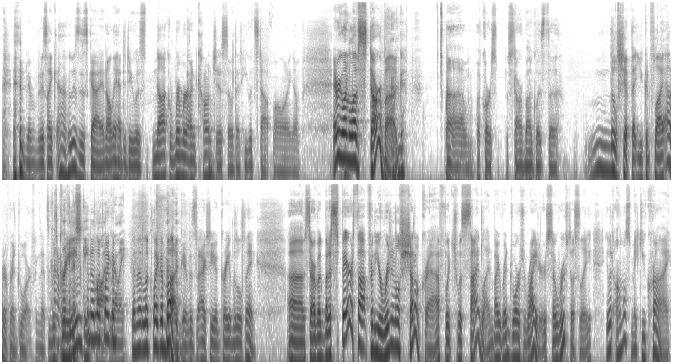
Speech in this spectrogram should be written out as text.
and everybody's like, oh, who is this guy? And all they had to do was knock Rimmer unconscious so that he would stop following them. Everyone loves Starbug. Um, of course, Starbug was the little ship that you could fly out of Red Dwarf, and that was kind of like an green, and it looked pod, like really. a and it looked like a bug. it was actually a great little thing. Uh, Starbug, but a spare thought for the original shuttlecraft, which was sidelined by Red Dwarf's writers so ruthlessly it would almost make you cry.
